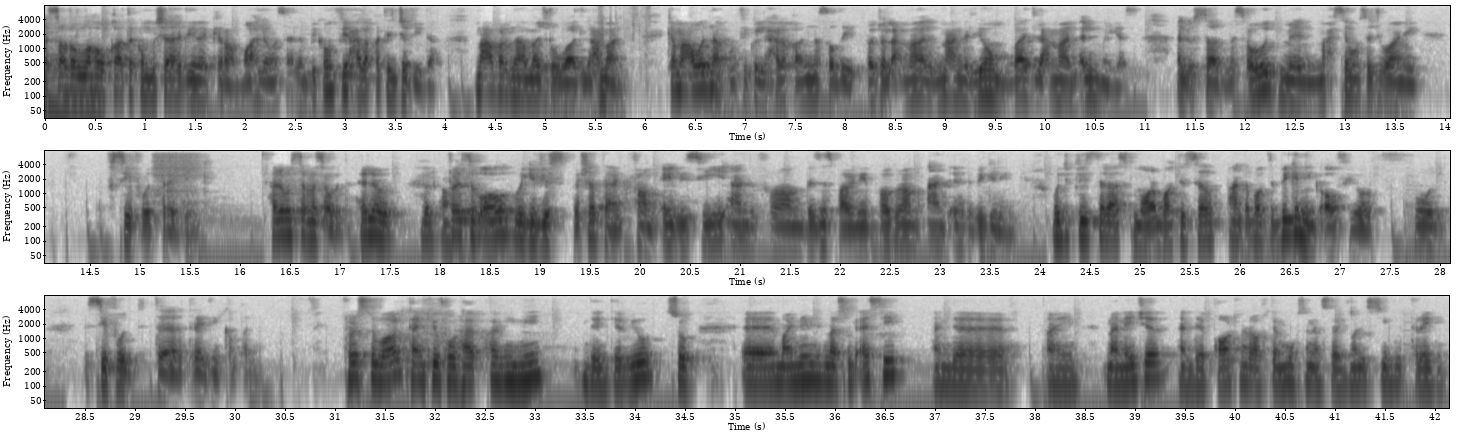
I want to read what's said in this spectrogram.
أسعد الله أوقاتكم مشاهدينا الكرام وأهلا وسهلا بكم في حلقة جديدة مع برنامج رواد الأعمال. كما عودناكم في كل حلقة أن نستضيف رجل أعمال معنا اليوم رائد الأعمال المميز الأستاذ مسعود من محسن وسجواني في سي فود تريدينج هلو مستر مسعود هلو First of all, we give you special thank from ABC and from Business Pioneer Program and in the beginning. Would you please tell us more about yourself and about the beginning of your food seafood trading company? First of all, thank you for ha- having me in the interview. So, uh, my name is Masoud Asif, and uh, I'm manager and the partner of the Mohsen Astajmani Seafood Trading.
